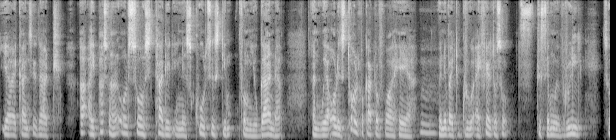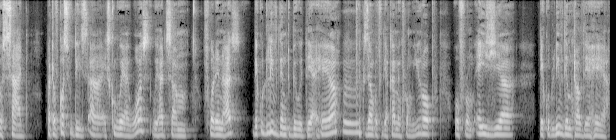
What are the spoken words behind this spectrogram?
Yeah, I can see that. I personally also studied in a school system from Uganda, and we are always told to cut off our hair hmm. whenever it grew. I felt also the same way, really so sad. But of course, this uh, school where I was, we had some foreigners. They could leave them to be with their hair. Hmm. For example, if they're coming from Europe or from Asia, they could leave them to have their hair.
